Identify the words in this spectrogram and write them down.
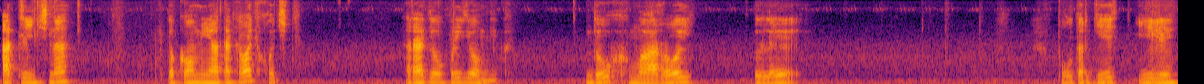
Отлично. Только он меня атаковать хочет. Радиоприемник. Дух, морой, пле... полтергейст или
